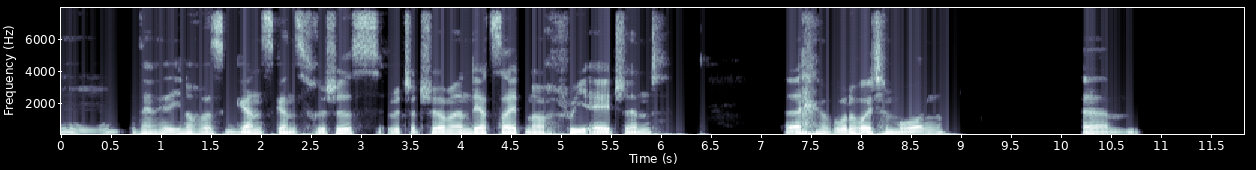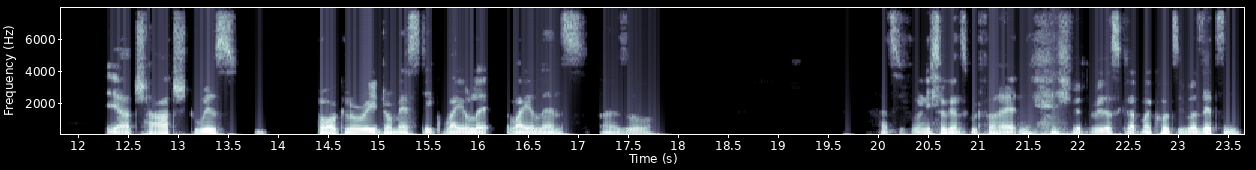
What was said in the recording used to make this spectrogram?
Hm. Dann hätte ich noch was ganz, ganz Frisches. Richard Sherman, derzeit noch Free Agent, äh, wurde heute Morgen ähm, ja, charged with burglary, domestic viola violence. Also hat sich wohl nicht so ganz gut verhalten. Ich will das gerade mal kurz übersetzen.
